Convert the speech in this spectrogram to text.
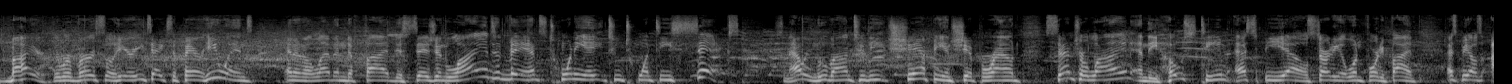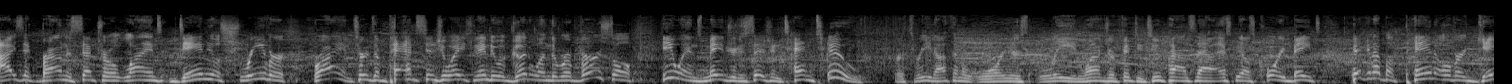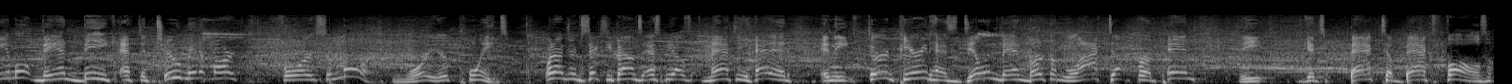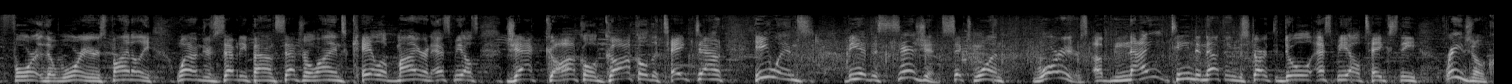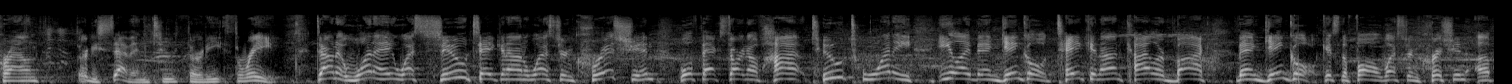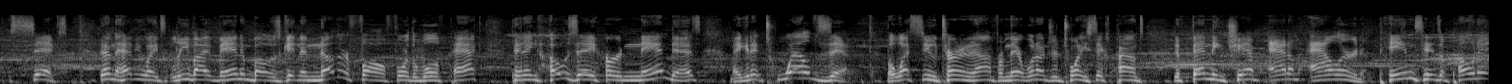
Meyer, the reversal here. He takes a pair. He wins in an 11 to 5 decision. Lions advance 28 to 26. So now we move on to the championship round. Central Lyon and the host team SBL starting at 145. SBL's Isaac Brown and Central Lyon's Daniel Schriever. Brown turns a bad situation into a good one. The reversal, he wins major decision 10-2 for 3-0 Warriors lead. 152 pounds now. SBL's Corey Bates picking up a pin over Gable Van Beek at the two-minute mark for some more Warrior points. 160 pounds, SBL's Matthew Headed in the third period has Dylan Van Berkom locked up for a pin. The gets back-to-back falls for the Warriors. Finally, 170 pounds Central Lyon's Caleb Meyer and SBL's Jack Gawkel. Gawkel the takedown. He wins via decision. 6-1 Warriors up 19 to nothing to start the dual. SBL takes the regional crown 37 to 33. Down at 1A, West Sioux taking on Western Christian. Wolfpack starting off hot, 220. Eli Van Ginkel taking on Kyler Bach. Van Ginkel gets the fall. Western Christian up six. Then the heavyweights, Levi Vandenbos getting another fall for the Wolfpack, pinning Jose Hernandez, making it 12 zip. But West Sioux turning it on from there. 126 pounds defending champ Adam Allard pins his opponent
